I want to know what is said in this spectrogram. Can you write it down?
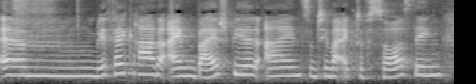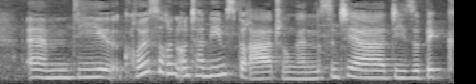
yeah. ähm, mir fällt gerade ein Beispiel ein zum Thema Active Sourcing. Ähm, die größeren Unternehmensberatungen, das sind ja diese Big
